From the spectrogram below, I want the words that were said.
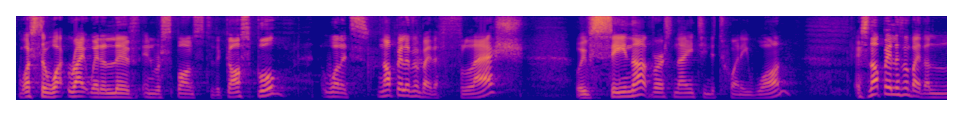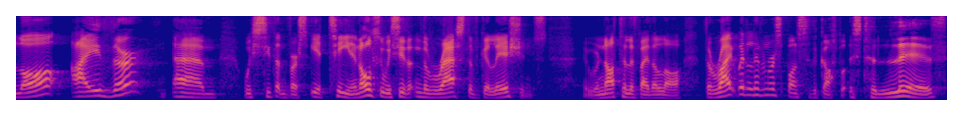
What's the right way to live in response to the gospel? Well, it's not by living by the flesh. We've seen that, verse 19 to 21. It's not by living by the law either. Um, we see that in verse 18, and also we see that in the rest of Galatians. We're not to live by the law. The right way to live in response to the gospel is to live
